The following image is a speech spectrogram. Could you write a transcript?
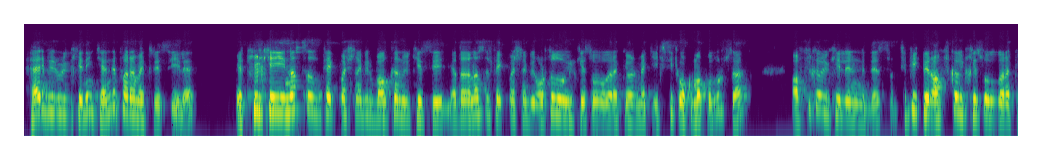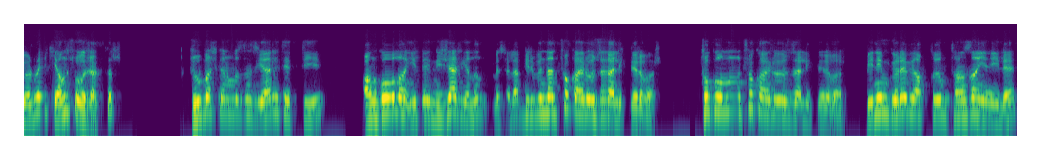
her bir ülkenin kendi parametresiyle e, Türkiye'yi nasıl tek başına bir Balkan ülkesi ya da nasıl tek başına bir Orta Doğu ülkesi olarak görmek, eksik okumak olursa Afrika ülkelerini de tipik bir Afrika ülkesi olarak görmek yanlış olacaktır. Cumhurbaşkanımızın ziyaret ettiği Angola ile Nijerya'nın mesela birbirinden çok ayrı özellikleri var. Togo'nun çok ayrı özellikleri var. Benim görev yaptığım Tanzanya ile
